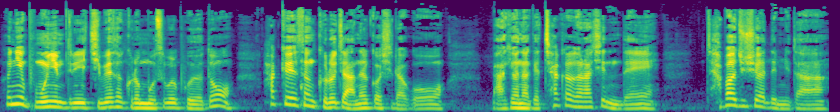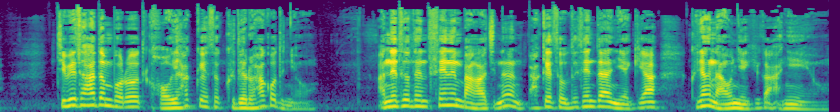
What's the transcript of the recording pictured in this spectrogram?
흔히 부모님들이 집에서 그런 모습을 보여도 학교에선 그러지 않을 것이라고 막연하게 착각을 하시는데 잡아주셔야 됩니다. 집에서 하던 버릇 거의 학교에서 그대로 하거든요. 안에서 새는 바가지는 밖에서도 샌다는 얘기가 그냥 나온 얘기가 아니에요.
